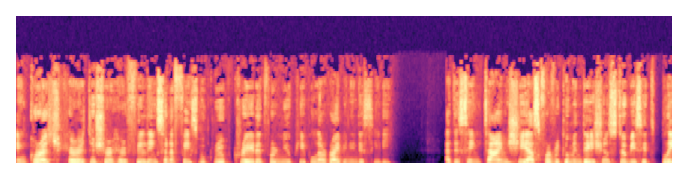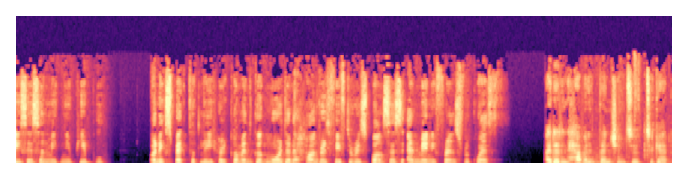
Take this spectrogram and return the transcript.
encouraged her to share her feelings on a Facebook group created for new people arriving in the city. At the same time, she asked for recommendations to visit places and meet new people. Unexpectedly, her comment got more than 150 responses and many friends' requests. I didn't have an intention to, to get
